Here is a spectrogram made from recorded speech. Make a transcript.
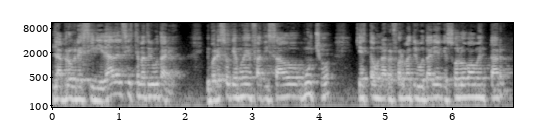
la progresividad del sistema tributario. Y por eso que hemos enfatizado mucho que esta es una reforma tributaria que solo va a aumentar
